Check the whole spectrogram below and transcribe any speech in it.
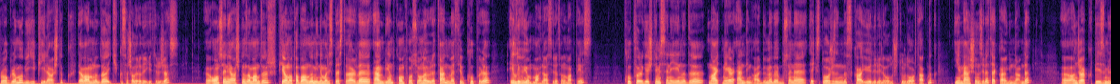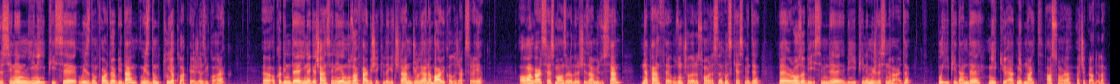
Programı bir EP ile açtık. Devamını da iki kısa çalarılıya getireceğiz. 10 ee, seneye aşkın zamandır piyano tabanlı minimalist besteler ve ambient kompozisyonlar üreten Matthew Cooper'ı Illuvium mahlasıyla tanımaktayız. Cooper geçtiğimiz sene yayınladığı Nightmare Ending albümü ve bu sene Explosions'ın da Sky üyeleriyle oluşturduğu ortaklık Inventions ile tekrar gündemde. Ee, ancak biz müzisyenin yeni EP'si Wisdom for Derby'den Wisdom 2'ya kulak vereceğiz ilk olarak. E, akabinde yine geçen seneyi muzaffer bir şekilde geçiren Juliana Barwick alacak sırayı. Avantgard ses manzaraları çizen müzisyen Nepenthe uzunçaları sonrası hız kesmedi ve Rosaby isimli bir EP'nin müjdesini verdi. Bu EP'den de Meet You at Midnight az sonra Açık Radyo'da.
